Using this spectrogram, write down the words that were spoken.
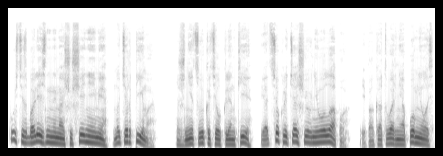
Пусть и с болезненными ощущениями, но терпимо. Жнец выкатил клинки и отсек летящую в него лапу, и пока тварь не опомнилась,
